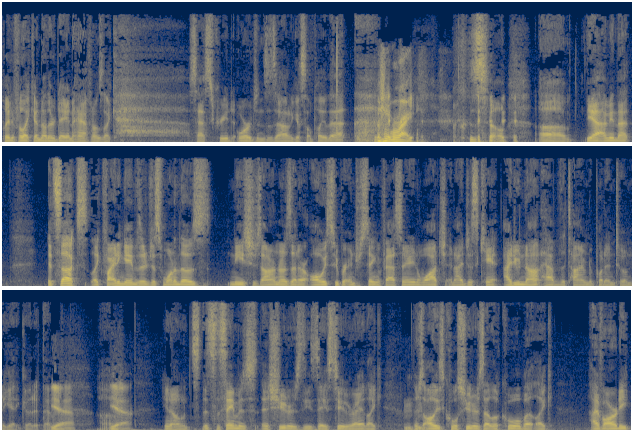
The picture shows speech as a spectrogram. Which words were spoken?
Played it for like another day and a half, and I was like, Assassin's Creed Origins is out. I guess I'll play that. right. so uh, yeah i mean that it sucks like fighting games are just one of those niche genres that are always super interesting and fascinating to watch and i just can't i do not have the time to put into them to get good at them Yeah, Um, yeah, you know it's it's the same as as shooters these days too right like there's all these cool shooters that look cool but like i've already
